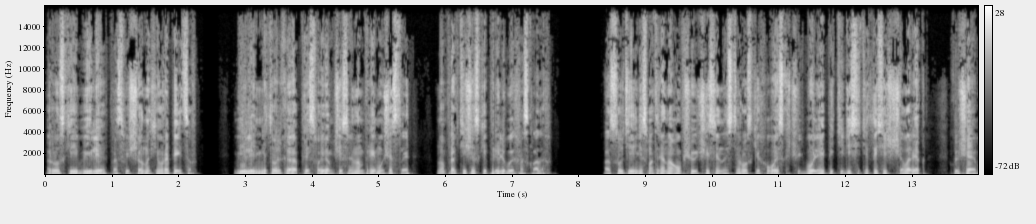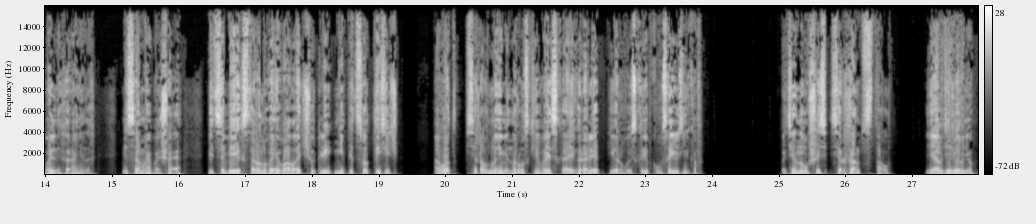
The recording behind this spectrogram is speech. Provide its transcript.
Русские били просвещенных европейцев. Били не только при своем численном преимуществе, но практически при любых раскладах. По сути, несмотря на общую численность русских войск, чуть более 50 тысяч человек, включая больных и раненых, не самая большая, ведь с обеих сторон воевало чуть ли не 500 тысяч. А вот все равно именно русские войска играли первую скрипку у союзников. Потянувшись, сержант встал. «Я в деревню»,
